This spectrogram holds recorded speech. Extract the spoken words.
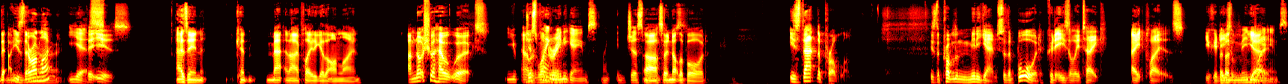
Th- Is there online? No. Yes. There is. As in, can Matt and I play together online? I'm not sure how it works. You I just was playing wondering- mini games, like just. Ah, mini so not the board. Is that the problem? Is the problem minigames? So the board could easily take eight players. You could But The easily. mini yeah. games.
